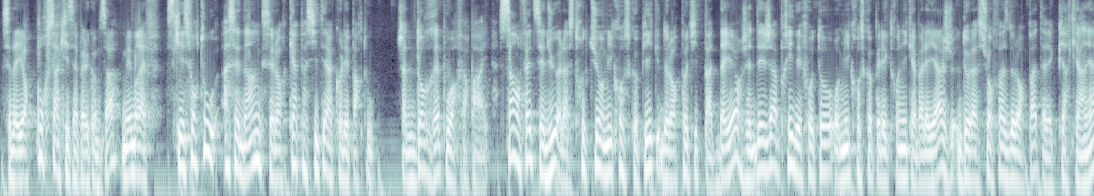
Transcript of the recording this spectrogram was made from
C'est d'ailleurs pour ça qu'ils s'appellent comme ça, mais bref. Ce qui est surtout assez dingue, c'est leur capacité à coller partout. J'adorerais pouvoir faire pareil. Ça, en fait, c'est dû à la structure microscopique de leurs petites pattes. D'ailleurs, j'ai déjà pris des photos au microscope électronique à balayage de la surface de leurs pattes avec Pierre Kernier.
